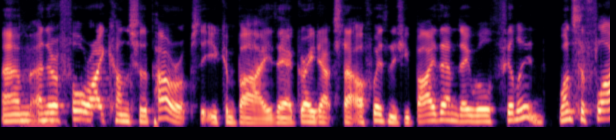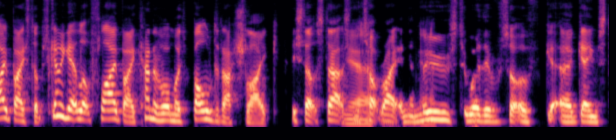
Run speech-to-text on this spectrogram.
Um, And there are four icons for the power ups that you can buy. They are grayed out to start off with, and as you buy them, they will fill in. Once the flyby stops, you're going to get a little flyby, kind of almost Boulder Dash like. It starts Yeah. the top right and then Yeah. moves to where the sort of uh, game starts.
